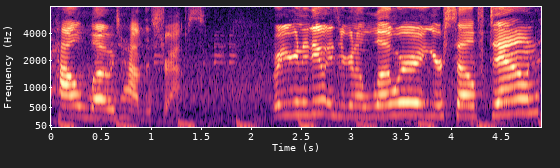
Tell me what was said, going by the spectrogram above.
how low to have the straps. What you're gonna do is you're gonna lower yourself down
